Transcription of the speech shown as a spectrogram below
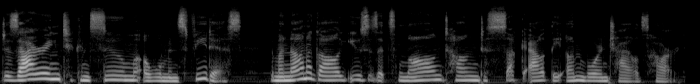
Desiring to consume a woman's fetus, the Manananggal uses its long tongue to suck out the unborn child's heart.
